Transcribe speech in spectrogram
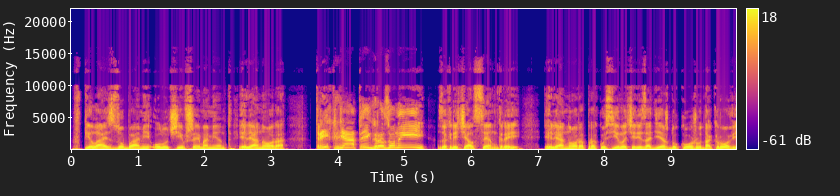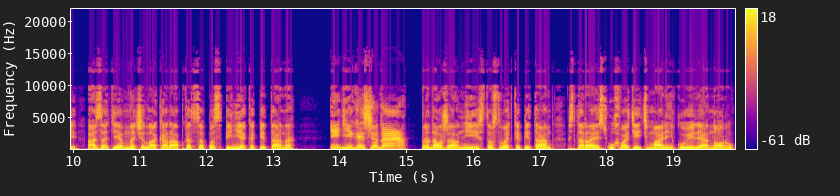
впилась зубами улучившая момент Элеонора. «Треклятые грызуны!» — закричал Сен-Грей. Элеонора прокусила через одежду кожу до крови, а затем начала карабкаться по спине капитана. «Иди-ка сюда!» Продолжал неистовствовать капитан, стараясь ухватить маленькую Элеонору.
